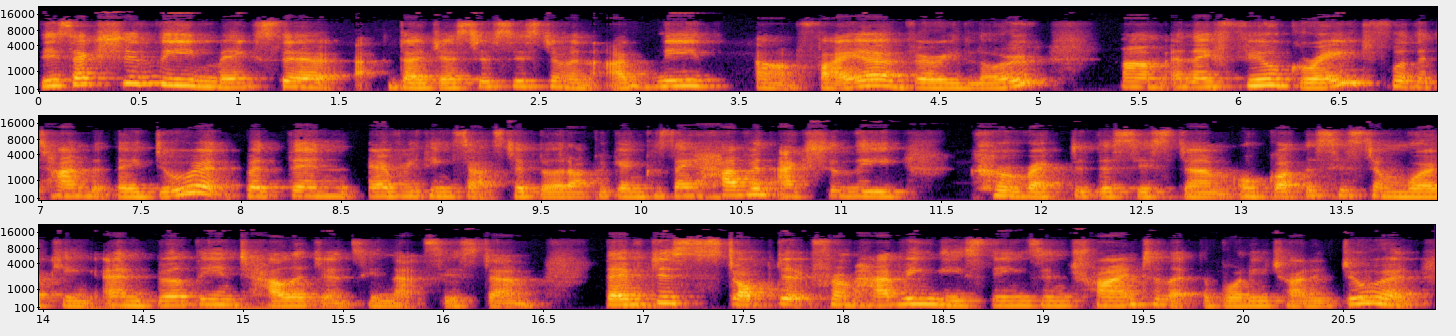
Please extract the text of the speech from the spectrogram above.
This actually makes the digestive system and Agni uh, fire very low um, and they feel great for the time that they do it, but then everything starts to build up again because they haven't actually corrected the system or got the system working and built the intelligence in that system. They've just stopped it from having these things and trying to let the body try to do it,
